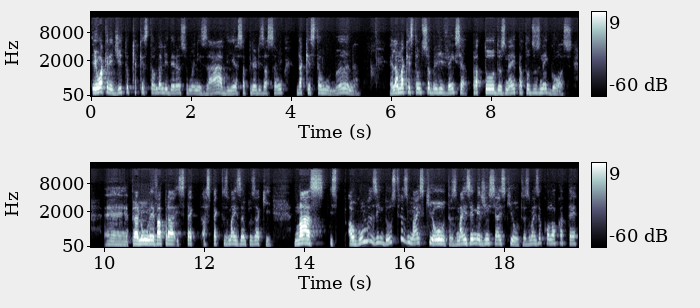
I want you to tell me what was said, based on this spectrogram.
eu acredito que a questão da liderança humanizada e essa priorização da questão humana, ela é uma questão de sobrevivência para todos, né, e para todos os negócios, é, para não levar para aspectos mais amplos aqui. Mas algumas indústrias mais que outras, mais emergenciais que outras, mas eu coloco até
